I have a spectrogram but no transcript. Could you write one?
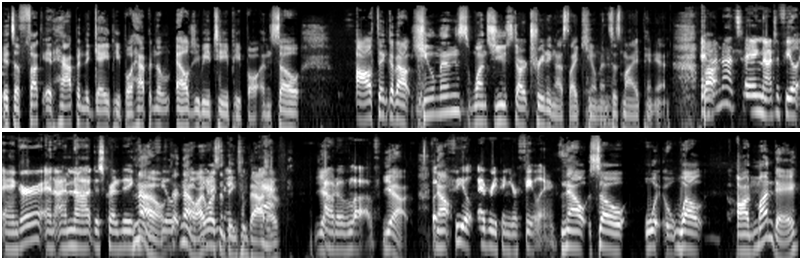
It's a fuck. It happened to gay people. It happened to LGBT people. And so I'll think about humans once you start treating us like humans, is my opinion. and but- I'm not saying not to feel anger, and I'm not discrediting. No, feel th- no, I anything. I'm wasn't saying being combative. Yeah. Out of love, Yeah. but Now- feel everything you're feeling. Now, so w- well, on Monday,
